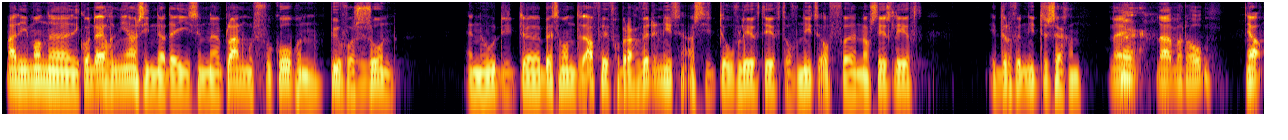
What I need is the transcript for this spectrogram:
Maar die man eh, die kon eigenlijk niet aanzien dat hij zijn plan moest verkopen, puur voor zijn zoon. En hoe die de beste man het af heeft gebracht, weet ik niet. Als hij het overleefd heeft of niet, of nog steeds leeft. Ik durf het niet te zeggen. Nee, Nee. laat maar hopen. Ja,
